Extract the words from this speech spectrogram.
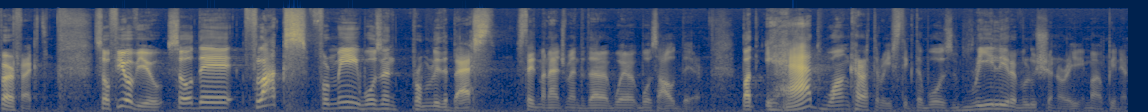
Perfect. So a few of you. So the Flux, for me, wasn't probably the best state management that was out there. But it had one characteristic that was really revolutionary, in my opinion.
